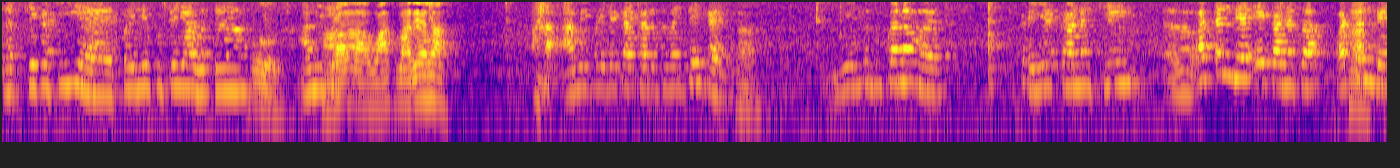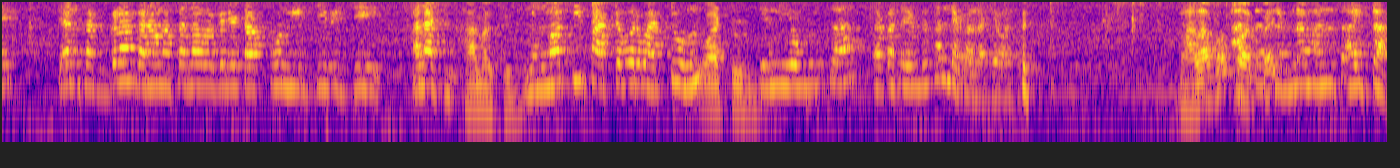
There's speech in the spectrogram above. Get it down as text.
प्रत्येकाची आहे. पहिले कुठे या होतं हो. आम्ही हा वास भारी आला आम्ही पहिले काय करायचं माहितीये काय? गेलो दुकानावर. काही एक कानाची अं, वाटण दे एक कानाचा वाटण. दे. त्यानं सगळा गरम मसाला वगैरे टाकून मिरची मिरची आणायची खानाची मग ती पाटवर वाटून वाटून. त्यांनी एवढूसा टाकायचा एवढं संध्याकाळला ठेवायचं. झाला बघ आता परफेक्ट सगळा माणूस ऐकता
